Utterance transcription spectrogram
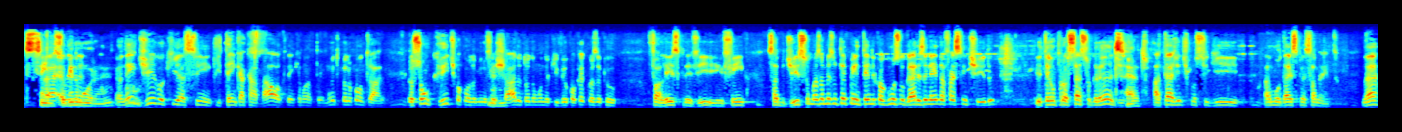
Sim, é, subindo o muro, né? Eu nem uhum. digo que assim que tem que acabar ou que tem que manter, muito pelo contrário. Eu sou um crítico ao condomínio uhum. fechado, todo mundo aqui viu qualquer coisa que eu falei, escrevi, enfim, sabe disso, mas ao mesmo tempo eu entendo que em alguns lugares ele ainda faz sentido e tem um processo grande certo. até a gente conseguir mudar esse pensamento. Né?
